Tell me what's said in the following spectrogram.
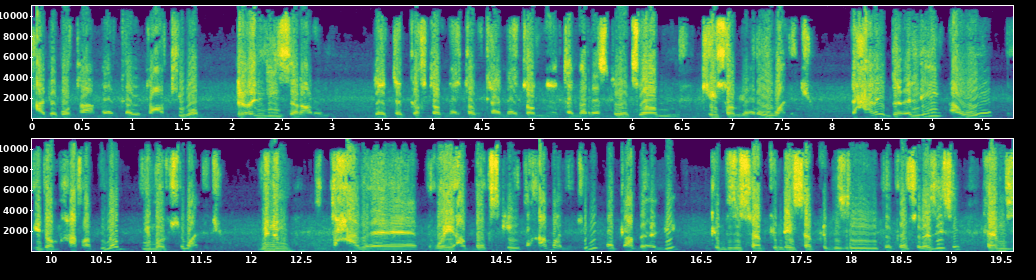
ሓደ ቦታ መእከቢ ተኣኪቦም ብዕሊ ይዘራረቡ ደገፍቶም ናይቶም ናይቶም ተመረጽቲ ወጺኦም ኬሶም የቕርቡ ማለት እዩ ደሓር ብዕሊ ኣብኡ ኢዶም ሓፍ ኣቢሎም ይመርጹ ማለት እዩ ምንም ዝተሓብአ ወይ ኣብ ቦክስ ከይተኻ ማለት እዩ በቃ ብዕሊ ክንድዚ ሰብ ክንደይ ሰብ ክንድዚ ደገፍ ስለዚ ሲ ከምዚ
